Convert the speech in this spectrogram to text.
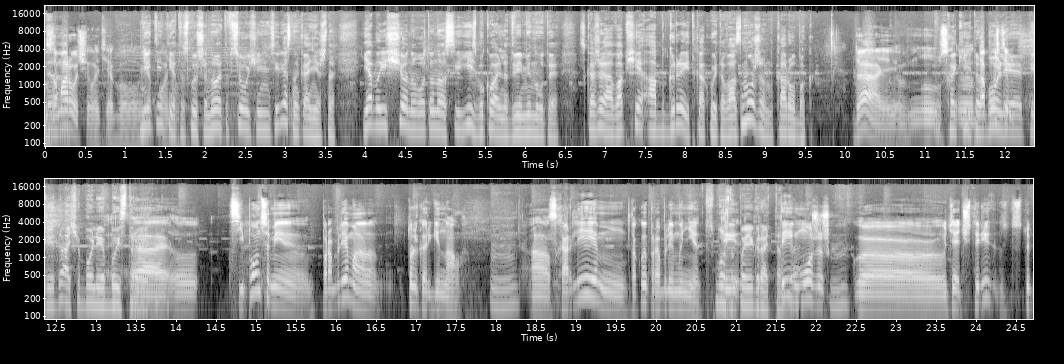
Заморочило тебе голову. Нет, нет, нет, слушай, ну это все очень интересно, конечно. Я бы еще, ну вот у нас есть буквально две минуты. Скажи, а вообще апгрейд какой-то возможен коробок? Да, ну, какие-то допустим, более передачи более быстрые. С японцами проблема только оригинал. Угу. А с Харлеем такой проблемы нет. Можно ты, поиграть там, Ты да? можешь... Угу. Э, у тебя 4 ступ,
